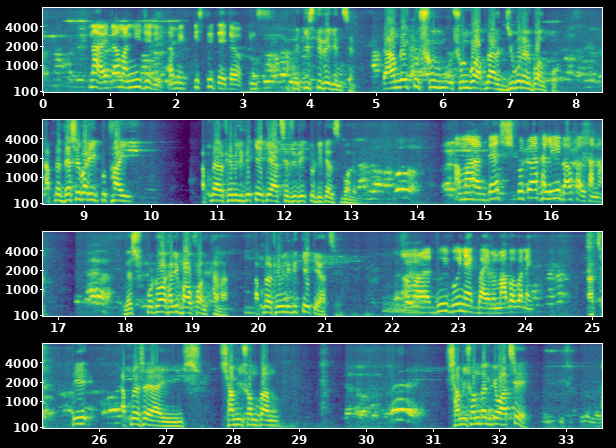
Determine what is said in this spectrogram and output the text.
না এটা আমার নিজেরই। আমি কিস্তিতে এটা কিনছি। আপনি কিস্তিতে কিনছেন। তা আমরা একটু শুন- শুনব আপনার জীবনের গল্প। আপনার দেশের বাড়ি কোথায়? আপনার ফ্যামিলিতে কে কে আছে যদি একটু ডিটেলস বলেন। আমার দেশ পটুয়াখালী বাউফাল থানা দেশ পটুয়াখালী বাউফাল থানা আপনার ফ্যামিলিতে কে কে আছে? আমার দুই বোন এক ভাই আমার মা বাবা নাই। আচ্ছা। আপনার স্বামী সন্তান স্বামী সন্তান কেউ আছে?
